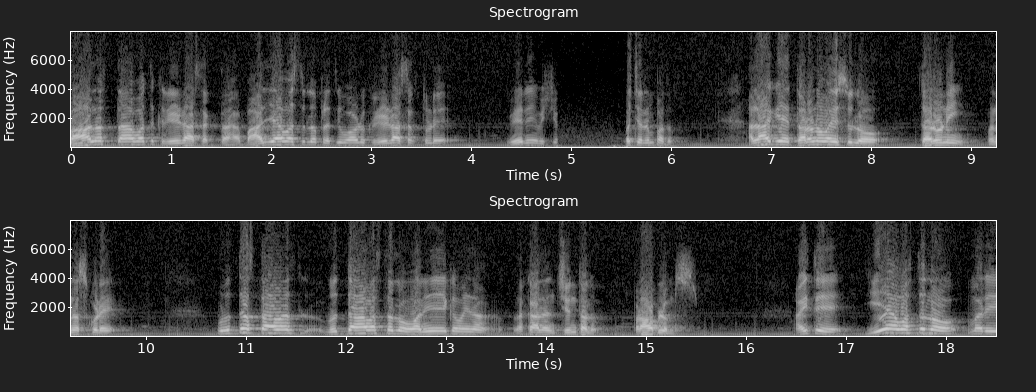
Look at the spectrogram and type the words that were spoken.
బాలస్తావత్ క్రీడాసక్త బాల్యావస్థలో ప్రతివాడు క్రీడాసక్తుడే. వేరే విషయం ఉచ్చరింపదు అలాగే తరుణ వయస్సులో తరుణి మనస్కుడే. వృద్ధస్థావ వృద్ధావస్థలో అనేకమైన రకాలైన చింతలు ప్రాబ్లమ్స్. అయితే ఏ అవస్థలో మరి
